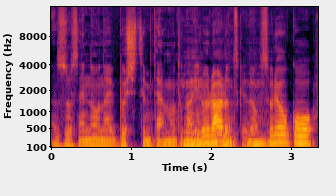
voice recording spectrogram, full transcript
あそうですね。脳内物質みたいなものとかいろいろあるんですけど、それをこう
